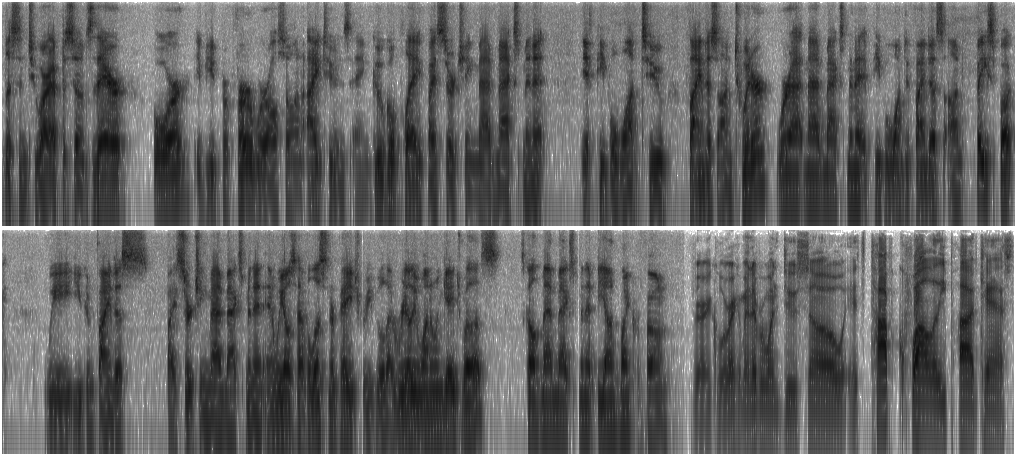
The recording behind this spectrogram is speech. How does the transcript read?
listen to our episodes there, or if you'd prefer, we're also on iTunes and Google Play by searching Mad Max Minute. If people want to find us on Twitter, we're at Mad Max Minute. If people want to find us on Facebook, we you can find us by searching Mad Max Minute, and we also have a listener page for people that really want to engage with us. It's called Mad Max Minute Beyond Microphone. Very cool. Recommend everyone do so. It's top quality podcast.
